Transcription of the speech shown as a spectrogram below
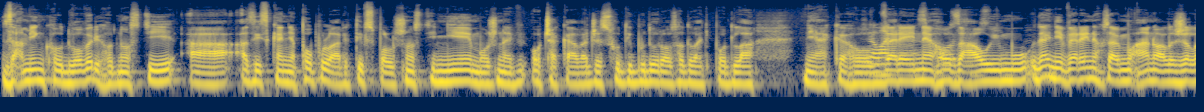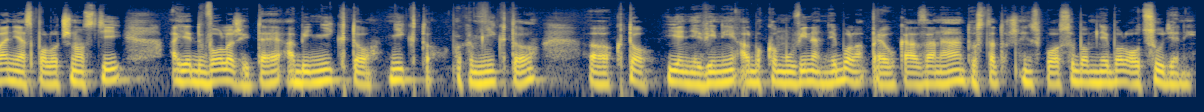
zámienkou dôveryhodnosti a, a získania popularity v spoločnosti nie je možné očakávať, že súdy budú rozhodovať podľa nejakého želania verejného záujmu, ne, nie verejného záujmu, áno, ale želania spoločnosti. A je dôležité, aby nikto, nikto, pokiaľ nikto, e, kto je nevinný alebo komu vina nebola preukázaná dostatočným spôsobom, nebol odsúdený.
